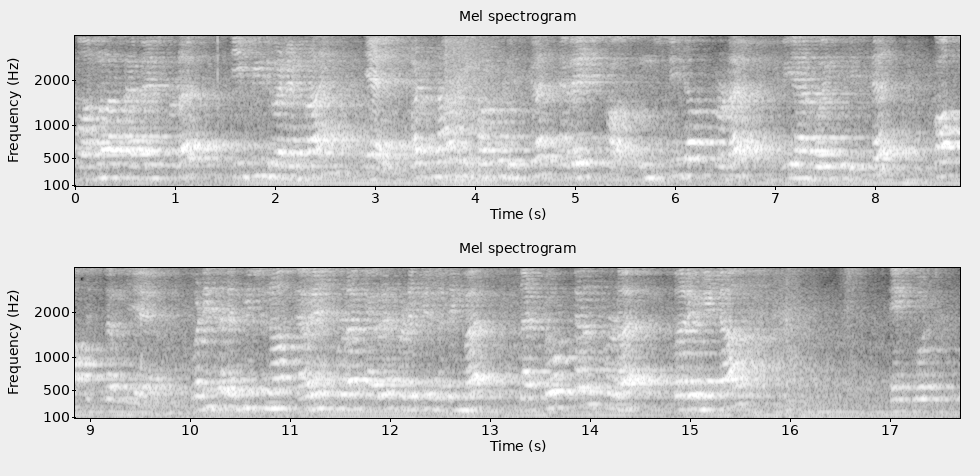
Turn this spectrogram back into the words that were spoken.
formula of average product? TP divided by L. But now we have to discuss average cost. Instead of product, we are going to discuss cost system here. What is the definition of average product? Average product is nothing but the total product per unit of input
